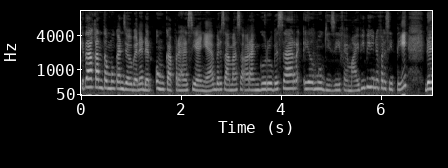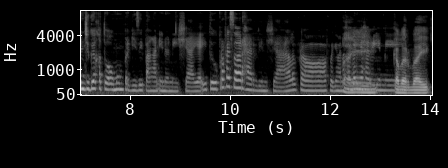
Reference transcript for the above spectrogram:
Kita akan temukan jawabannya dan ungkap rahasianya bersama seorang guru besar ilmu gizi FEMA IPB University dan juga ketua umum Pergizi Pangan Indonesia yaitu Profesor Hardinsyah halo Prof. Bagaimana kabarnya hari ini? Kabar baik.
